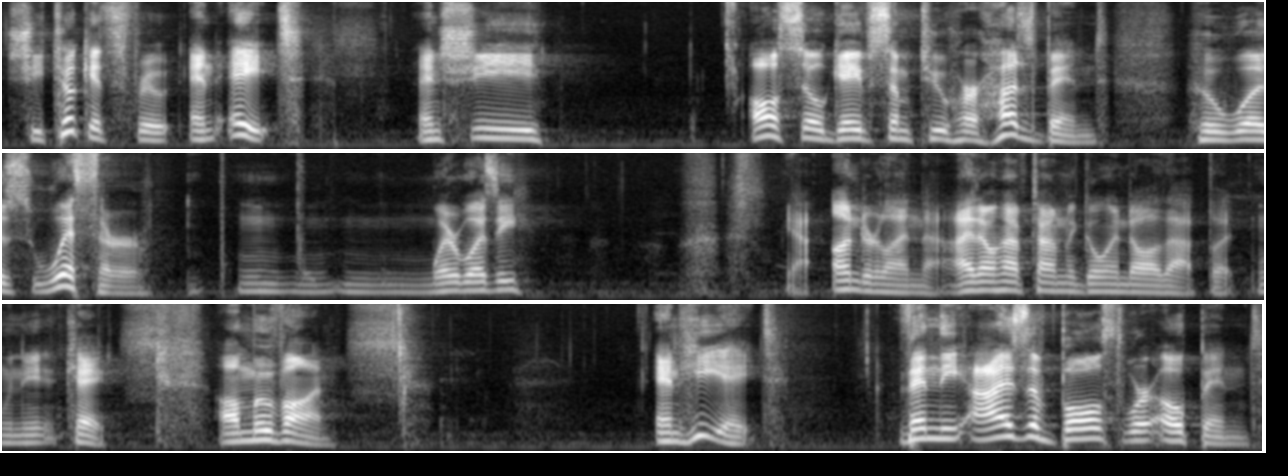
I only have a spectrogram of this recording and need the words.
she took its fruit and ate. And she also gave some to her husband who was with her. Mm, mm, mm, where was he? Yeah, underline that. I don't have time to go into all that, but we need, okay, I'll move on. And he ate. Then the eyes of both were opened,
